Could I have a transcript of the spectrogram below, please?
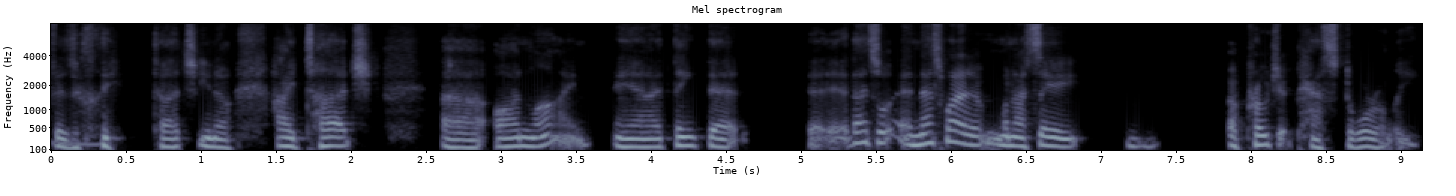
physically touch, you know, high touch uh, online. And I think that uh, that's what- and that's why when I say approach it pastorally,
